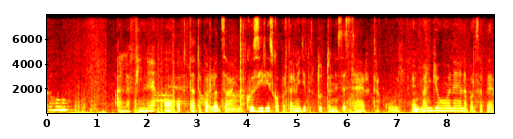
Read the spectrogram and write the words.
go alla fine ho optato per lo zaino così riesco a portarmi dietro tutto il necessaire tra cui il maglione la borsa per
